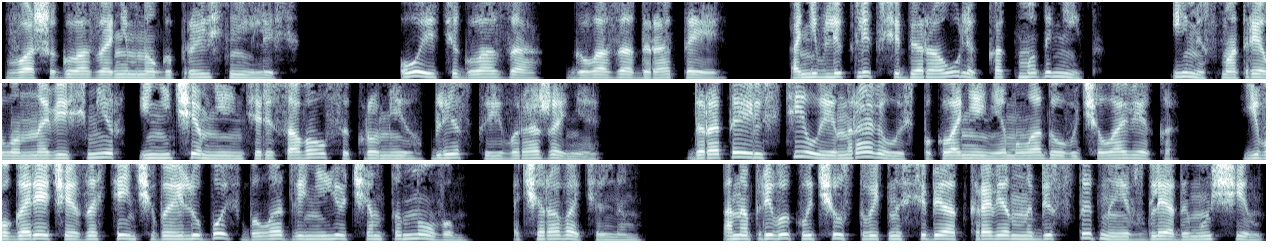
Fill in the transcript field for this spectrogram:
«Ваши глаза немного прояснились». О, эти глаза, глаза Доротеи. Они влекли к себе Рауля как магнит. Ими смотрел он на весь мир и ничем не интересовался, кроме их блеска и выражения. Доротея льстила и нравилось поклонение молодого человека. Его горячая застенчивая любовь была для нее чем-то новым, очаровательным. Она привыкла чувствовать на себе откровенно бесстыдные взгляды мужчин,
